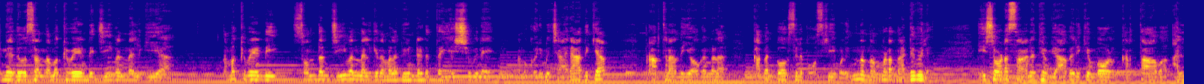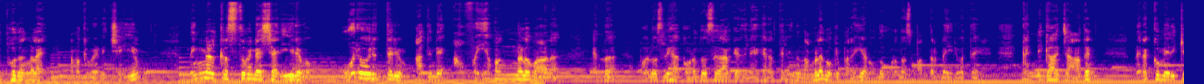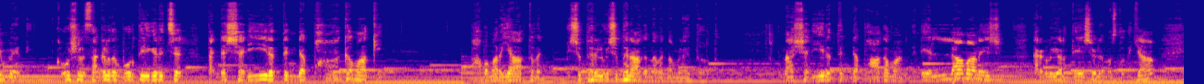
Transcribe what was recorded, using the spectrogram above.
ഇന്നേ ദിവസം നമുക്ക് വേണ്ടി ജീവൻ നൽകിയ നമുക്ക് വേണ്ടി സ്വന്തം ജീവൻ നൽകി നമ്മളെ വീണ്ടെടുത്ത യേശുവിനെ നമുക്ക് ഒരുമിച്ച് ആരാധിക്കാം. പ്രാർത്ഥനാ നിയോഗങ്ങൾ കമന്റ് ബോക്സിൽ പോസ്റ്റ് ചെയ്യുമ്പോൾ ഇന്ന് നമ്മുടെ നടുവിൽ ഈശോയുടെ സാന്നിധ്യം വ്യാപരിക്കുമ്പോൾ കർത്താവ് അത്ഭുതങ്ങളെ നമുക്ക് വേണ്ടി ചെയ്യും. നിങ്ങൾ ക്രിസ്തുവിന്റെ ശരീരവും ഓരോരുത്തരും അതിന്റെ അവയവങ്ങളുമാണ് എന്ന് പൗലോസ്ലിഹ കൊറന്തോസുകാർക്ക് എഴുതിയ ലേഖനത്തിൽ ഇന്ന് നമ്മളെ നോക്കി പറയുകയാണ്. ഒന്ന് കൊറന്തോസ് പന്ത്രണ്ട് ഇരുപത്തി ഏഴ് കന്യകാജാതൻ നിനക്കും എനിക്കും വേണ്ടി ക്രൂശിൽ സകലതും പൂർത്തീകരിച്ച് തന്റെ ശരീരത്തിന്റെ ഭാഗമാക്കി. പാപമറിയാത്തവൻ വിശുദ്ധരിൽ വിശുദ്ധനാകുന്നവൻ നമ്മളെ തീർത്തു. ഇന്ന് ആ ശരീരത്തിന്റെ ഭാഗമാണ്. നിന്റെ എല്ലാമാണ് യേശു. കരങ്ങൾ ഉയർത്തി യേശുവിനെ നമ്മൾ സ്തുതിക്കാം.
